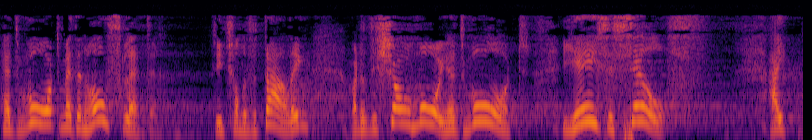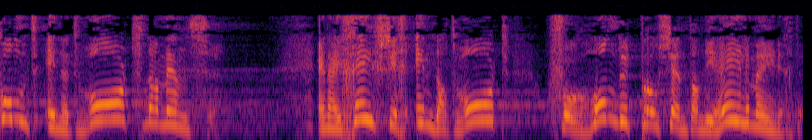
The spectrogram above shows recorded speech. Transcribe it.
Het woord met een hoofdletter. Dat is iets van de vertaling, maar dat is zo mooi. Het woord. Jezus zelf. Hij komt in het woord naar mensen. En hij geeft zich in dat woord voor 100% aan die hele menigte.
